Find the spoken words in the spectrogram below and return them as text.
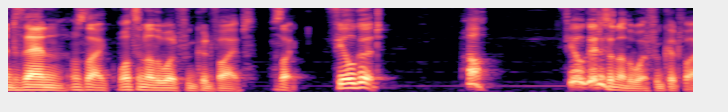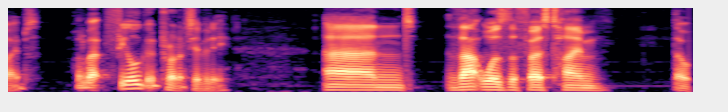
and then I was like, what's another word for good vibes? I was like, feel good. Huh, feel good is another word for good vibes. What about feel good productivity? And that was the first time that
